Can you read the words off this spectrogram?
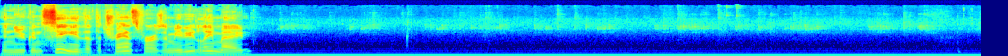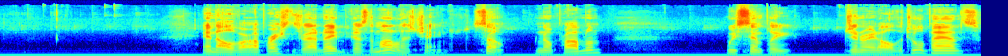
And you can see that the transfer is immediately made. And all of our operations are out of date because the model has changed. So no problem. We simply generate all the tool paths.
